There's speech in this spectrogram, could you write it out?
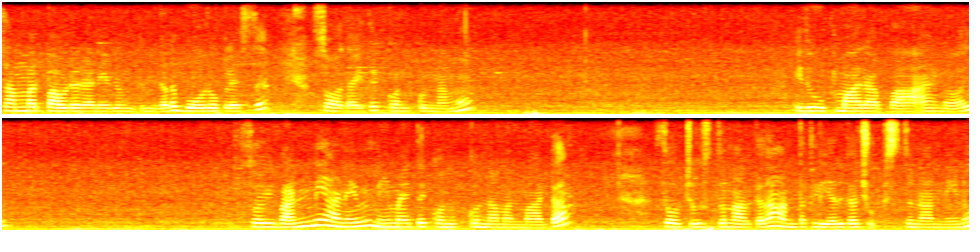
సమ్మర్ పౌడర్ అనేది ఉంటుంది కదా బోరో ప్లస్. సో అదైతే కొనుక్కున్నాము. ఇది ఉప్మా రవ్వ అండ్ ఆల్. సో ఇవన్నీ అనేవి మేమైతే కొనుక్కున్నాం అన్నమాట సో చూస్తున్నారు కదా అంత క్లియర్గా చూపిస్తున్నాను నేను.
